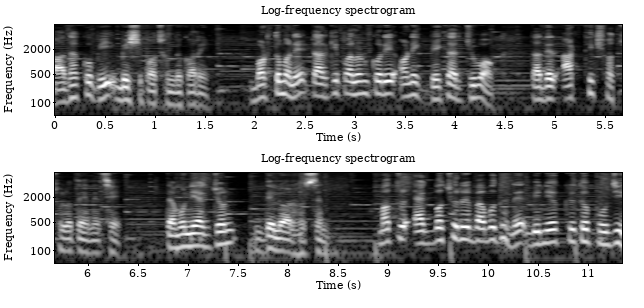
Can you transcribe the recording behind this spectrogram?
বাঁধাকপি বেশি পছন্দ করে। বর্তমানে টার্কি পালন করে অনেক বেকার যুবক তাদের আর্থিক সচ্ছলতা এনেছে। তেমনই একজন দেলোয়ার হোসেন। মাত্র এক বছরের ব্যবধানে বিনিয়োগকৃত পুঁজি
